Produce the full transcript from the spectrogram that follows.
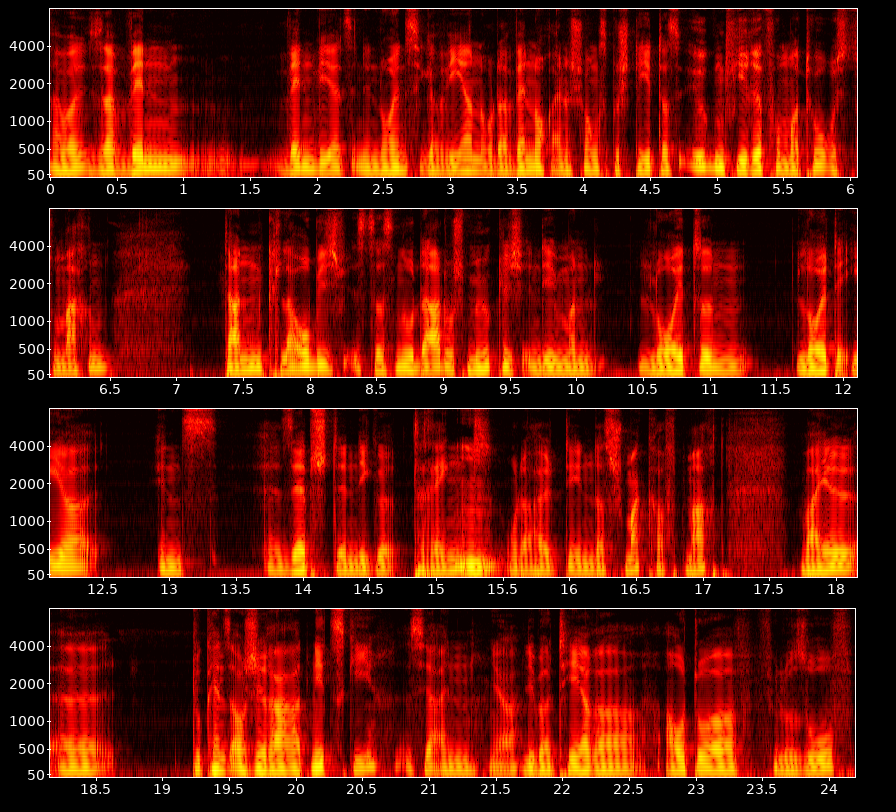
aber ich sag, wenn, wenn wir jetzt in den 90er wären oder wenn noch eine Chance besteht, das irgendwie reformatorisch zu machen, dann glaube ich, ist das nur dadurch möglich, indem man Leuten, Leute eher ins äh, Selbstständige drängt mhm. oder halt denen das schmackhaft macht, weil äh, du kennst auch Gerard Radnitzky, ist ja ein ja. libertärer Autor, Philosoph,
